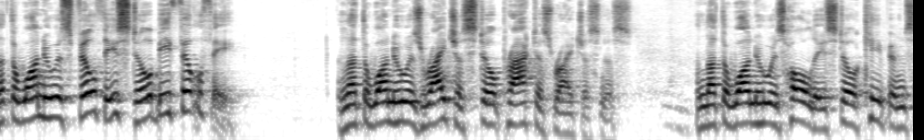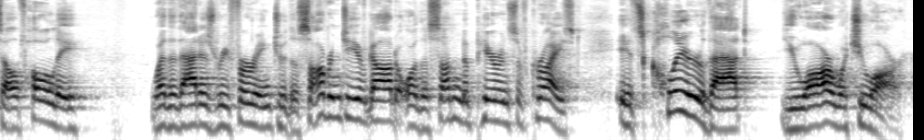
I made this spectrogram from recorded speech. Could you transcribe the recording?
Let the one who is filthy still be filthy. And let the one who is righteous still practice righteousness. And let the one who is holy still keep himself holy, whether that is referring to the sovereignty of God or the sudden appearance of Christ. It's clear that you are what you are.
